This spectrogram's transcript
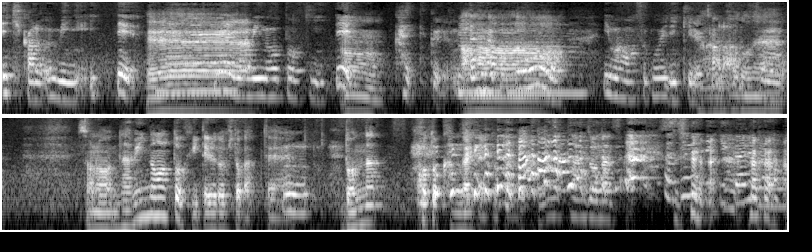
駅から海に行ってでえ波の音を聞いてうん。帰ってくるみたいなことをあ今はすごいできるからなるほどねその波の音を聞いてる時とかって、どんなこと考えたりとかどんな感情なんですか、初めて聞かれた。うん。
